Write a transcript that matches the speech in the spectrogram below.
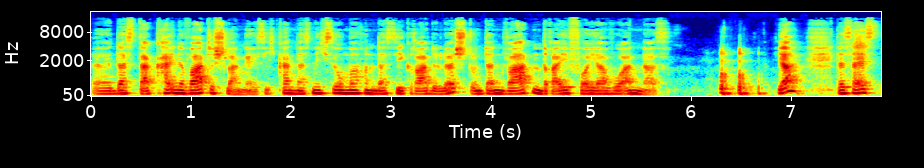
dass da keine Warteschlange ist. Ich kann das nicht so machen, dass sie gerade löscht und dann warten drei Feuer woanders. ja, das heißt,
